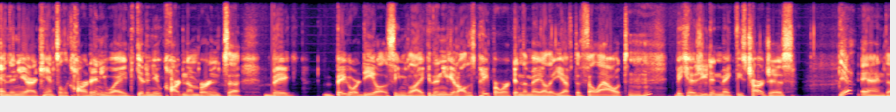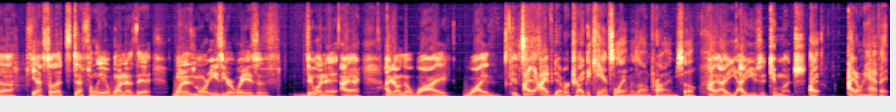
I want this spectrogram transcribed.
And then you gotta cancel the card anyway, get a new card number, and it's a big big ordeal it seems like and then you get all this paperwork in the mail that you have to fill out because you didn't make these charges Yeah. and uh, yeah, so that's definitely a, one of the one of the more easier ways of doing it. I I, I don't know why why it's I, I, I've never tried to cancel Amazon Prime, so I, I use it too much. I I don't have it.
